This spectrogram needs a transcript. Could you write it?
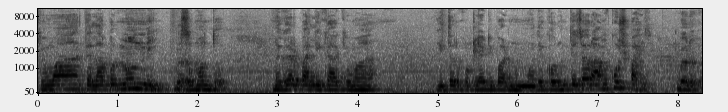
किंवा त्याला आपण नोंदणी असं. म्हणतो. नगरपालिका किंवा इतर कुठल्या डिपार्टमेंटमध्ये करून त्याच्यावर अंकुश पाहिजे. बरोबर.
